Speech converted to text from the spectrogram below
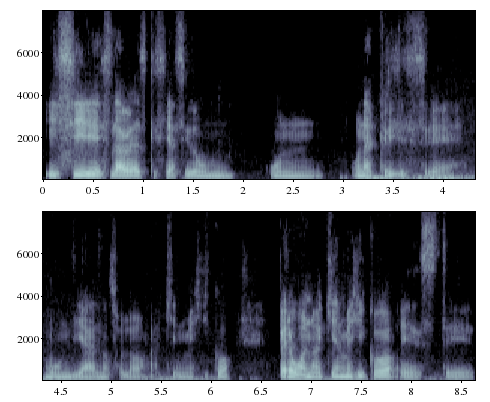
Y sí, la verdad es que sí ha sido un, una crisis mundial, no solo aquí en México. Pero bueno, aquí en México este,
